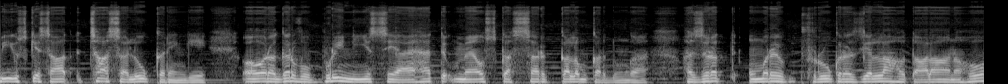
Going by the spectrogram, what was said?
بھی اس کے ساتھ اچھا سلوک کریں گے، اور اگر وہ بری نیت سے آیا ہے تو میں اس کا سر قلم کر دوں گا۔ حضرت عمر فروق رضی اللہ تعالیٰ عنہ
